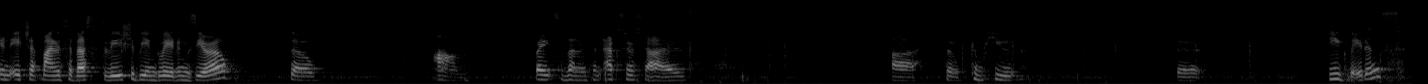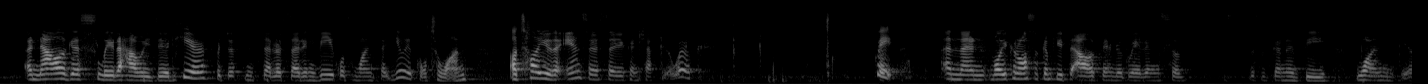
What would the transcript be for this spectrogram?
in HF minus of S3 should be in grading 0. So, um, right, so then it's an exercise. Uh, so compute the gradings, analogously to how we did here, but just instead of setting V equal to 1, set U equal to 1. I'll tell you the answer so you can check your work. Great. And then, well, you can also compute the Alexander grading. So this is going to be 1, 0,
